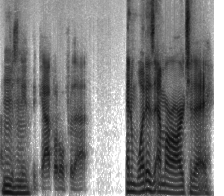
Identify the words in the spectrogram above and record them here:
Um, mm-hmm. Just need the capital for that. And what is MRR today?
